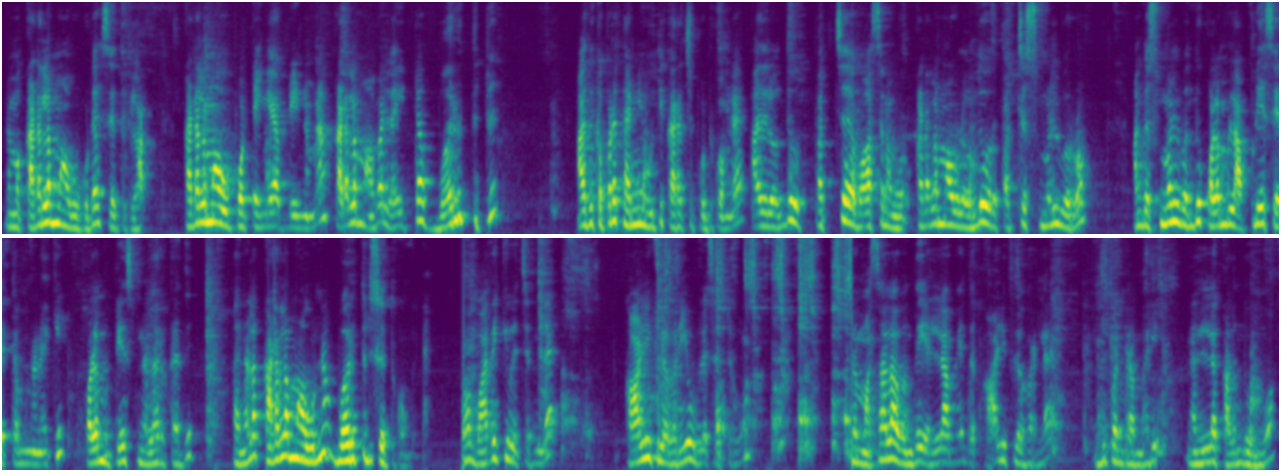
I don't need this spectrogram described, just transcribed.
நம்ம கடலை மாவு கூட சேர்த்துக்கலாம். கடலை மாவு போட்டீங்க அப்படின்னம்னா கடலை மாவை லைட்டாக வறுத்துட்டு அதுக்கப்புறம் தண்ணி ஊற்றி கரைச்சி போட்டுக்கோங்க. அதில் வந்து பச்சை வாசனை வரும். கடலை மாவில் வந்து ஒரு பச்சை ஸ்மெல் வரும். அந்த ஸ்மெல் வந்து குழம்புல அப்படியே சேர்த்தோம்னு நினைக்கி குழம்பு டேஸ்ட் நல்லா இருக்காது. அதனால் கடலை மாவுன்னா வறுத்துட்டு சேர்த்துக்கோங்க. அப்புறம் வதக்கி வச்சிருந்த காலிஃப்ளவரையும் உள்ளே சேர்த்துருவோம். இந்த மசாலா வந்து எல்லாமே இந்த காலிஃப்ளவரில் இது பண்ணுற மாதிரி நல்லா கலந்து விடுவோம்.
